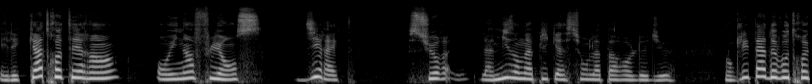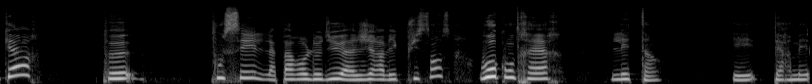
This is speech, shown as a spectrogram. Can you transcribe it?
Et les quatre terrains ont une influence directe sur la mise en application de la parole de Dieu. Donc l'état de votre cœur peut pousser la parole de Dieu à agir avec puissance ou au contraire l'éteint et permet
